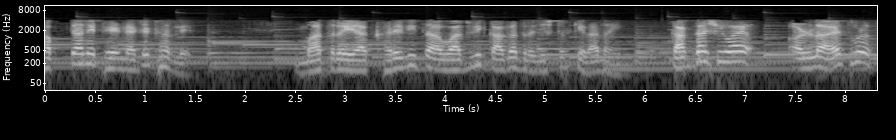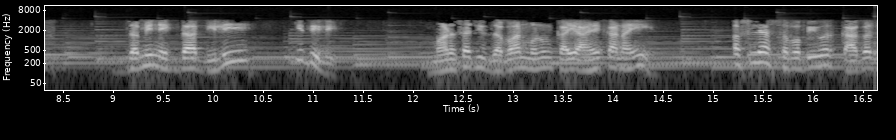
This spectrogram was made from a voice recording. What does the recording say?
हप्त्याने फेडण्याचे ठरले. मात्र या खरेदीचा वाजवी कागद रजिस्टर केला नाही. कागदाशिवाय अडलं आहे थोडं. जमीन एकदा दिली की दिली? माणसाची जबान म्हणून काही आहे का नाही? असल्या सबबीवर कागद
